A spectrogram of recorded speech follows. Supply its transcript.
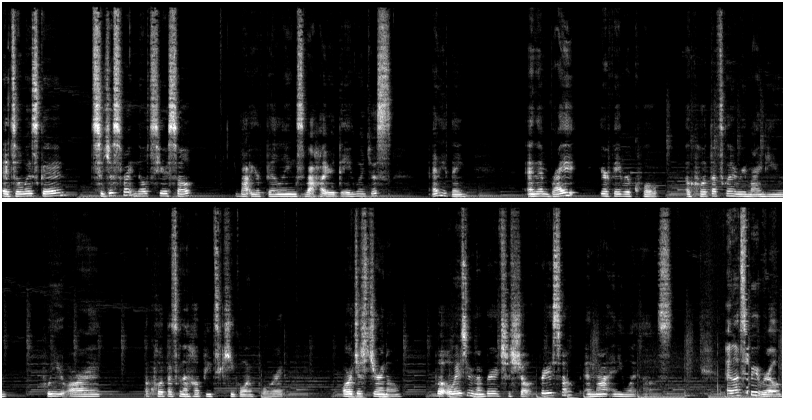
it's always good to just write notes to yourself about your feelings, about how your day went, just anything. And then write your favorite quote a quote that's going to remind you who you are, a quote that's going to help you to keep going forward or just journal. But always remember to show up for yourself and not anyone else. And let's be real,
